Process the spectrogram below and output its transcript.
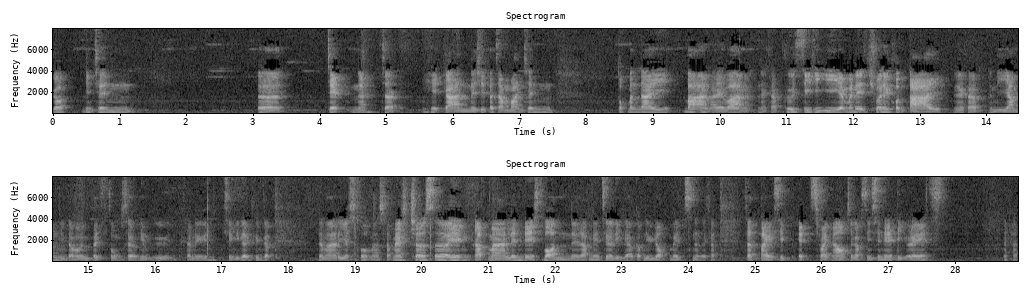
ก็อย่างเช่นเอ่อ เจ็บนะจากเหตุการณ์ในชีวิตประจำวัน เช่นตกบันไดบ้างอะไรบ้างนะครับ คือ CTE ไม่ได้ช่วยให้คนตายนะครับ อันนี้ย้ำหนึ่งแต่มันไปส่งเสริมอย่างอื่นนะครับนี่สิ่งที่เกิดขึ้นกับเดมาริอัสโทมัสครับแม็กซ์เชอร์เซอร์เองกลับมาเล่นเบสบอลในระดับเมเจอร์ลีกแล้วกับนิวยอร์กเมตส์นะครับ จัดไป 11 strike out จากกับ Cincinnati Reds นะครับ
